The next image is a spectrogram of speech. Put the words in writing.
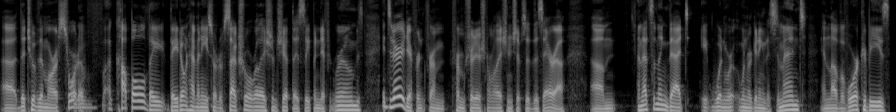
uh, the two of them are sort of a couple. They they don't have any sort of sexual relationship. They sleep in different rooms. It's very different from from traditional relationships of this era. Um, and that's something that it, when we're when we're getting to cement and love of worker bees,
